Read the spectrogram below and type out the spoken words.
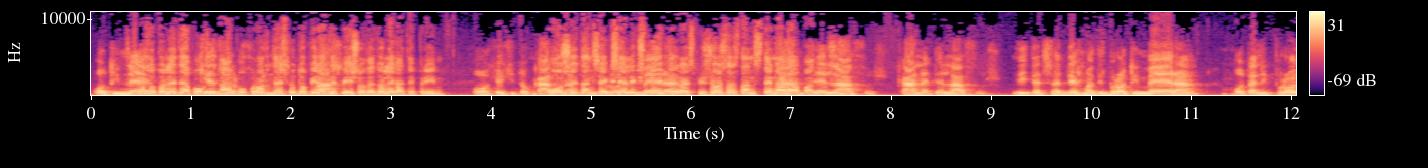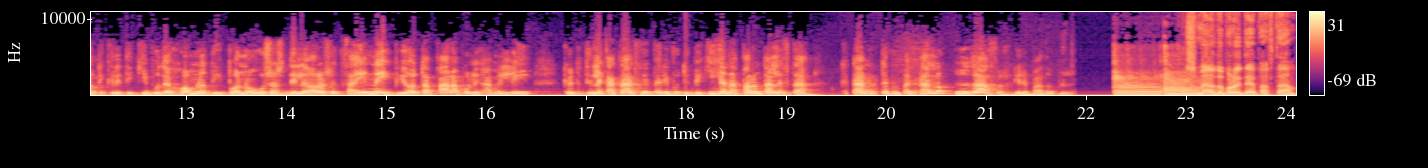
ότι ναι. Αυτό το λέτε από, από προχτές που το πήρατε πίσω, δεν το λέγατε πριν. Όχι, όχι, το κάνουμε. Όσο ήταν σε εξέλιξη το υπερασπιζόσασταν στεναρά πάντως. Κάνετε λάθος. Κάνετε λάθος. Δείτε τις αντέχουμε την πρώτη μέρα, όταν η πρώτη κριτική που δεχόμουν ότι υπονοούσα στην τηλεόραση ότι θα είναι η ποιότητα πάρα πολύ χαμηλή και ότι τηλεκατάρτισε περίπου τυπική για να πάρουν τα λεφτά. Κάνετε μεγάλο λάθος, κύριε Παδόπουλο. Σήμερα το πρωί τα είπα αυτά.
